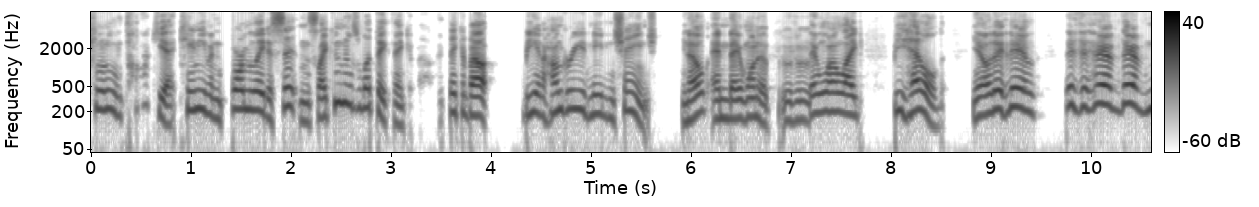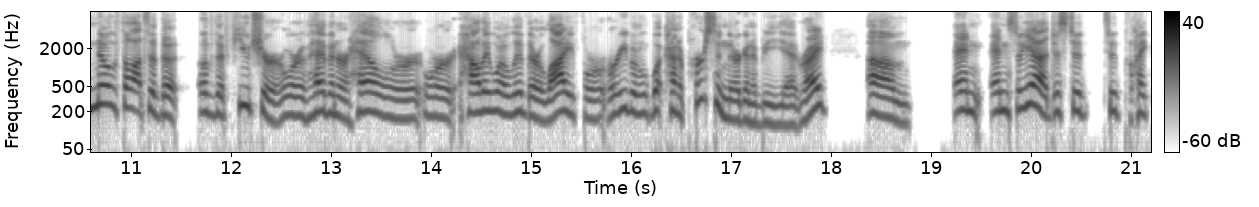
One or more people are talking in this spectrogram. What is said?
can't even talk yet, can't even formulate a sentence. Like, who knows what they think about? They think about being hungry and needing change, you know, and they want to, mm-hmm. they want to like be held. You know, they they have, they have they have no thoughts of the of the future or of heaven or hell or or how they want to live their life or or even what kind of person they're going to be yet, right? Um, and and so yeah, just to to like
